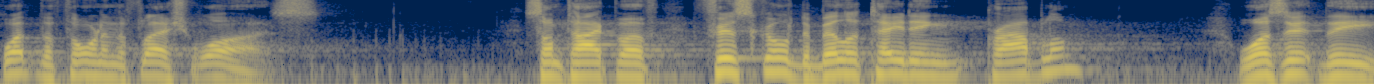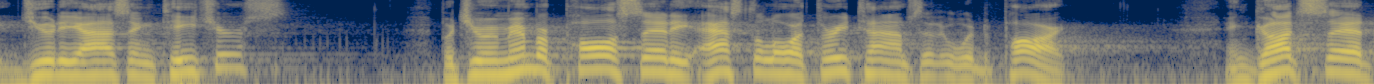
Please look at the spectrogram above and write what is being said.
what the thorn in the flesh was. Some type of physical debilitating problem? Was it the Judaizing teachers? But you remember, Paul said he asked the Lord three times that it would depart. And God said,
